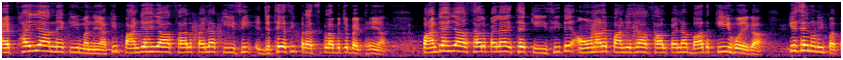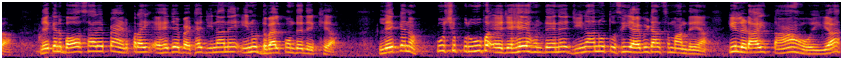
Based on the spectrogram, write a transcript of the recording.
ਐਫ ਆਈ ਆਰ ਨੇ ਕੀ ਮੰਨਿਆ ਕਿ 5000 ਸਾਲ ਪਹਿਲਾਂ ਕੀ ਸੀ? ਜਿੱਥੇ ਅਸੀਂ ਪ੍ਰੈਸ ਕਲੱਬ 'ਚ ਬੈਠੇ ਆ 5000 ਸਾਲ ਪਹਿਲਾਂ ਇੱਥੇ ਕੀ ਸੀ ਤੇ ਆਉਣ ਵਾਲੇ 5000 ਸਾਲ ਪਹਿਲਾਂ ਬਾਅਦ ਕੀ ਹੋਏਗਾ? ਕਿਸੇ ਨੂੰ ਨਹੀਂ ਪਤਾ। ਲੇਕਿਨ ਬਹੁਤ ਸਾਰੇ ਭੈਣ ਭਰਾਈ ਇਹੋ ਜਿਹੇ ਬੈਠੇ ਜਿਨ੍ਹਾਂ ਨੇ ਇਹਨੂੰ ਡਿਵੈਲਪ ਹੁੰਦੇ ਦੇਖਿਆ। ਲੇਕਿਨ ਕੁਝ ਪ੍ਰੂਫ ਅਜਿਹੇ ਹੁੰਦੇ ਨੇ ਜਿਨ੍ਹਾਂ ਨੂੰ ਤੁਸੀਂ ਐਵੀਡੈਂਸ ਮੰਨਦੇ ਆ ਕਿ ਲੜਾਈ ਤਾਂ ਹੋਈ ਆ,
